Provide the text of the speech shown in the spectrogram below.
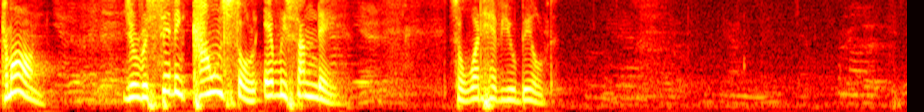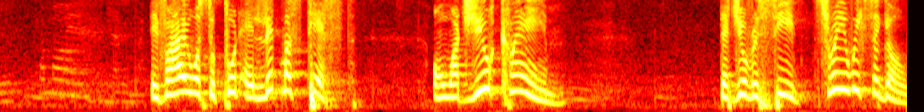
Come on. You're receiving counsel every Sunday. So, what have you built? If I was to put a litmus test on what you claim that you received three weeks ago,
